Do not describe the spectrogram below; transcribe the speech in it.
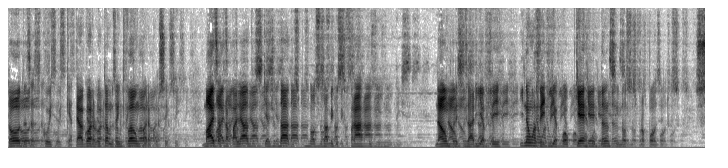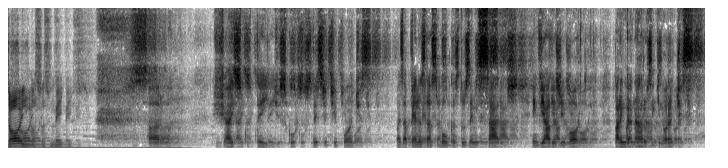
todas as coisas que até agora lutamos em vão para conseguir, mais atrapalhados que ajudados por nossos amigos fracos e inúteis. Não precisaria ver e não haveria qualquer mudança em nossos propósitos, só em nossos meios. Saruman, já escutei discursos desse tipo antes, mas apenas das bocas dos emissários enviados de Mordor para enganar os ignorantes.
